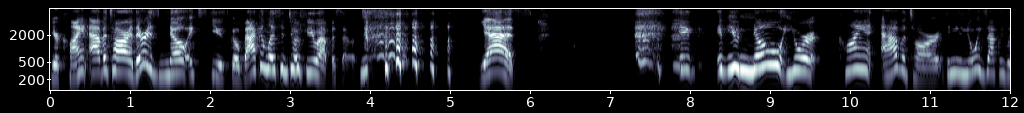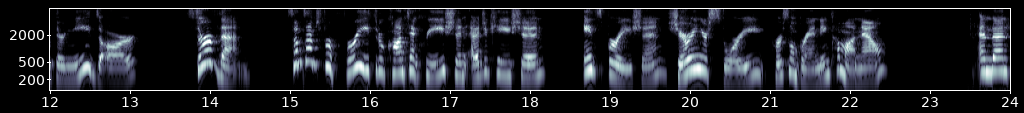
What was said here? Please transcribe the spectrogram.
your client avatar, there is no excuse. Go back and listen to a few episodes. yes. If if you know your client avatar, then you know exactly what their needs are. Serve them. Sometimes for free through content creation, education, inspiration, sharing your story, personal branding. Come on now. And then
